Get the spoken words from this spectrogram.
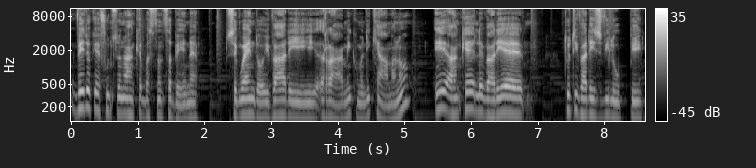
vedo che funziona anche abbastanza bene, seguendo i vari rami, come li chiamano, e anche le varie tutti i vari sviluppi.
